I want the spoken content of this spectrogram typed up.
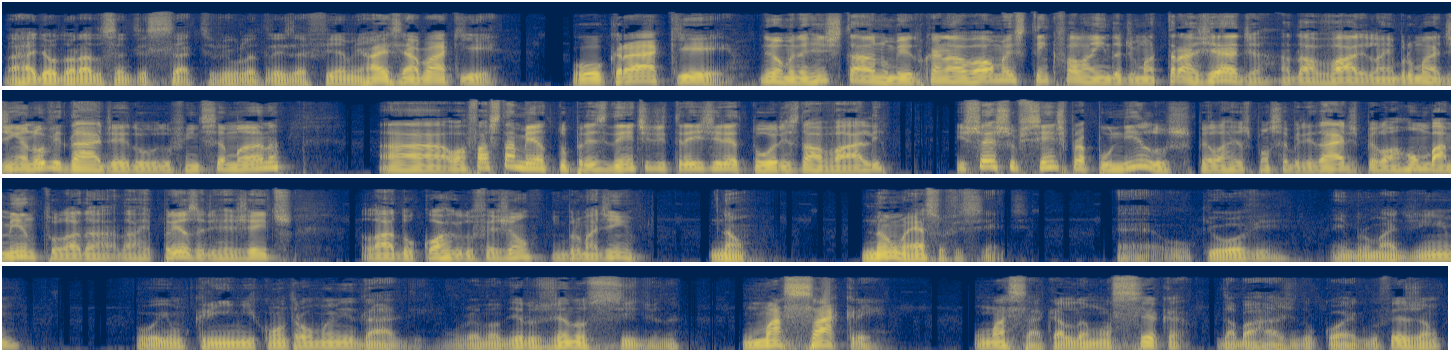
da Rádio Eldorado 107,3 FM. Raíssen Abac, o craque. Neumann, a gente está no meio do carnaval, mas tem que falar ainda de uma tragédia, a da Vale lá em Brumadinho. A novidade aí do, do fim de semana, a- o afastamento do presidente de três diretores da Vale. Isso é suficiente para puni-los pela responsabilidade, pelo arrombamento lá da, da represa de rejeitos lá do Córrego do Feijão, em Brumadinho? Não, não é suficiente. É, o que houve em Brumadinho foi um crime contra a humanidade, um verdadeiro genocídio, né? um massacre. Um massacre. A lama seca da barragem do Córrego do Feijão,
